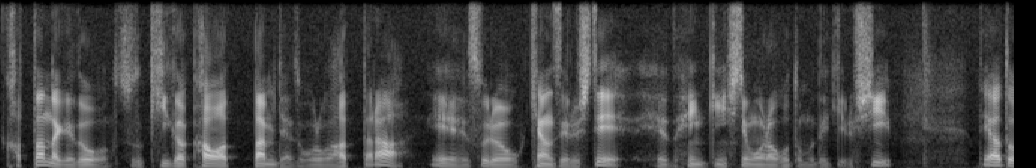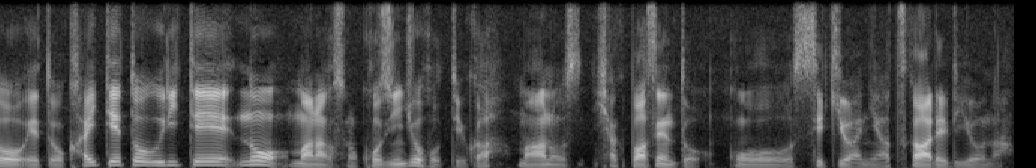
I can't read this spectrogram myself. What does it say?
買ったんだけど、ちょっと気が変わったみたいなところがあったら、えー、それをキャンセルして、えー、返金してもらうこともできるし、で、あと、えっと、買い手と売り手の、まあ、なんかその個人情報っていうか、まあ、あの100%こうセキュアに扱われるような、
